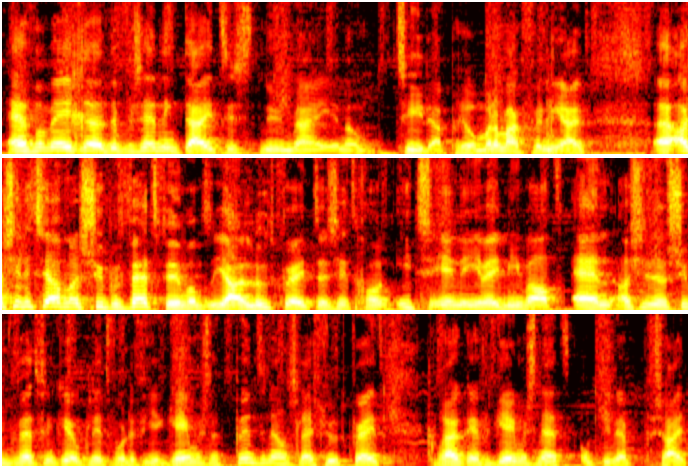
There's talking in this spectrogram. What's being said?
En vanwege de verzendingtijd is het nu mei en dan zie je de april. Maar dat maakt verder niet uit. Uh, als je dit zelf nou super vet vindt, want ja, Loot Crate, er zit gewoon iets in en je weet niet wat. En als je het super vet vindt, kun je ook lid worden via gamersnet.nl slash lootcrate. Gebruik even Gamersnet op die website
